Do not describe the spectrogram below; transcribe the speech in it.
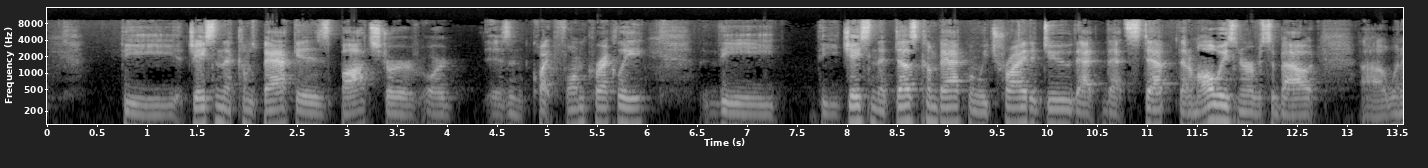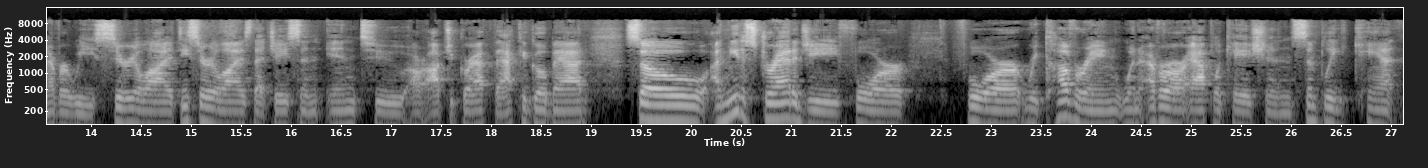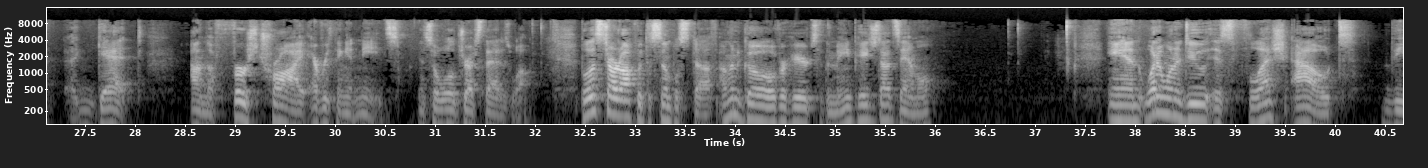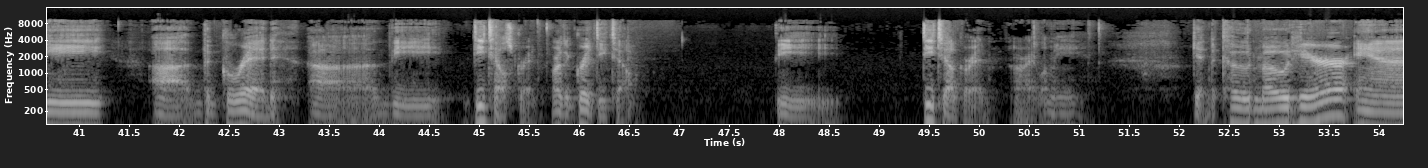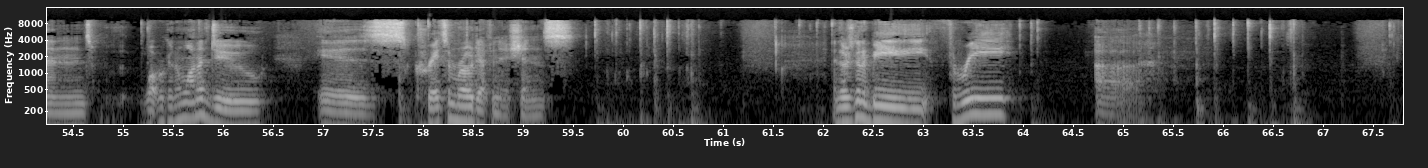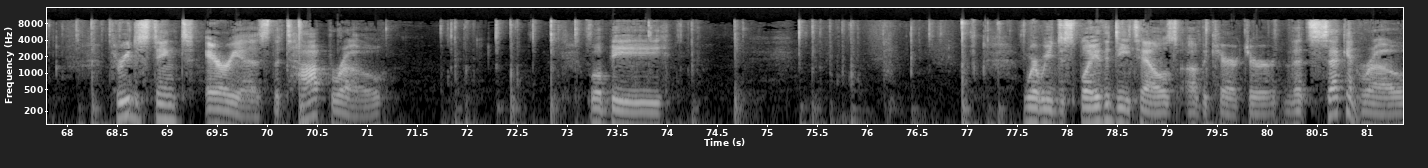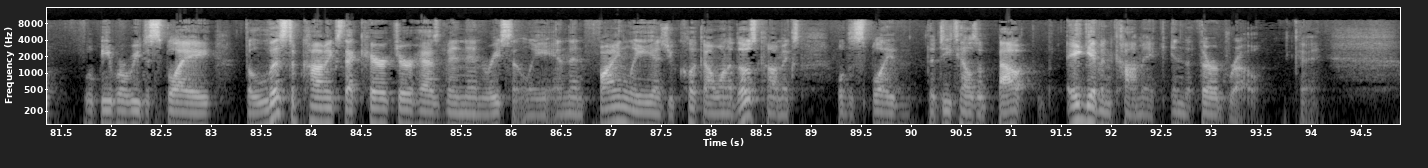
The JSON that comes back is botched or, or isn't quite formed correctly. The the JSON that does come back when we try to do that that step that I'm always nervous about uh, whenever we serialize, deserialize that JSON into our object graph, that could go bad. So I need a strategy for for recovering whenever our application simply can't get on the first try everything it needs. And so we'll address that as well. But let's start off with the simple stuff. I'm going to go over here to the main page.xaml. And what I want to do is flesh out the uh, the grid, uh, the details grid, or the grid detail. The detail grid. All right, let me get into code mode here, and what we're going to want to do is create some row definitions. And there's going to be three uh, three distinct areas. The top row will be where we display the details of the character. That second row will be where we display the list of comics that character has been in recently. And then finally, as you click on one of those comics, we'll display the details about a given comic in the third row. Okay.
